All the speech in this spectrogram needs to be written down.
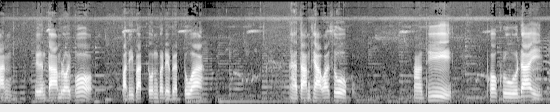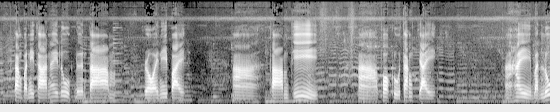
าน เดินตามรอยพ่อ ปฏิบัติตนปฏิบัติตัวาตามชาวอาโศกที่พ่อครูได้ตั้งปณิธานให้ลูกเดินตามรอยนี้ไปาตามที่พ่อครูตั้งใจให้บรรลุ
